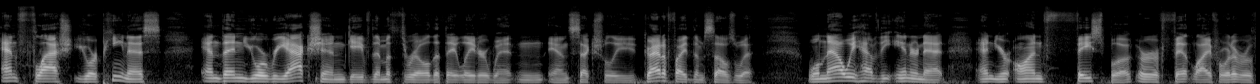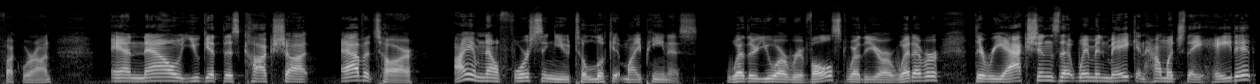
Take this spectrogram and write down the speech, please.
and flash your penis. And then your reaction gave them a thrill that they later went and, and sexually gratified themselves with. Well, now we have the internet and you're on Facebook or FetLife or whatever the fuck we're on. And now you get this cockshot avatar. I am now forcing you to look at my penis whether you are revulsed, whether you are whatever, the reactions that women make and how much they hate it,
